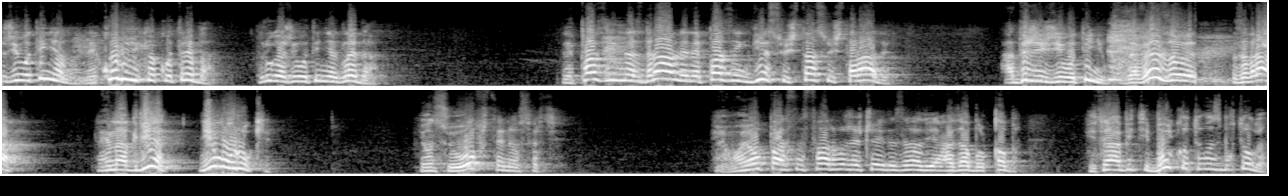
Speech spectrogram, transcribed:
životinjama. Ne koliju ih kako treba. Druga životinja gleda. Ne pazi na zdravlje, ne pazi gdje su i šta su i šta rade. A drži životinju. Zavezao je za vrat. Nema gdje. Njemu u ruke. I on se uopšte ne osvrće. I ovo je opasna stvar, može čovjek da zaradi azabul qabr. I treba biti bojkotovan zbog toga.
